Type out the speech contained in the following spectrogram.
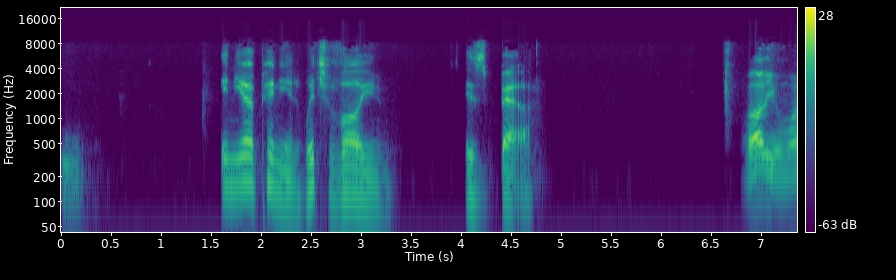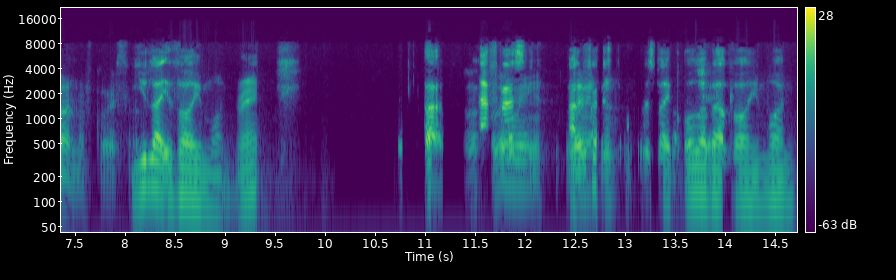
in your opinion, which volume is better? Volume one, of course. You like volume one, right? Uh, at first, me at let first it was like all check. about volume one,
